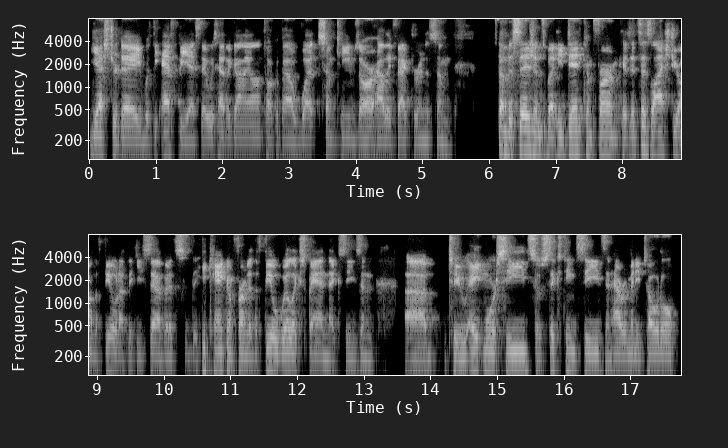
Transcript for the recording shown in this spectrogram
yesterday with the FBS they always have a guy on talk about what some teams are how they factor into some some decisions but he did confirm because it's his last year on the field I think he said but it's he can't confirm that the field will expand next season uh, to eight more seeds so 16 seeds and however many total.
